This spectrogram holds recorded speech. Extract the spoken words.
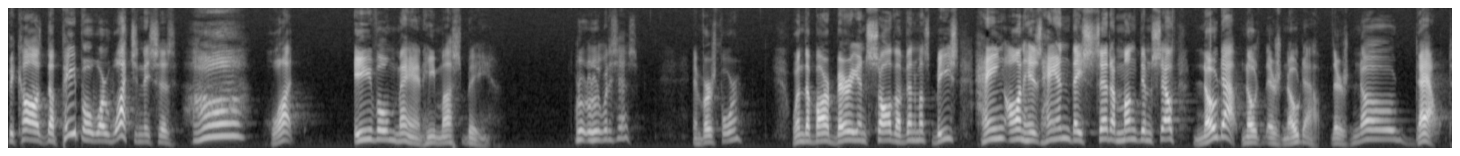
Because the people were watching, they says, Oh, what evil man he must be. Look what it says in verse 4. When the barbarians saw the venomous beast hang on his hand, they said among themselves, No doubt, no, there's no doubt, there's no doubt.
